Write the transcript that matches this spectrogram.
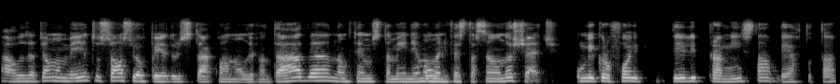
Carlos, até o momento só o senhor Pedro está com a mão levantada, não temos também nenhuma o, manifestação no chat. O microfone dele, para mim, está aberto, tá?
